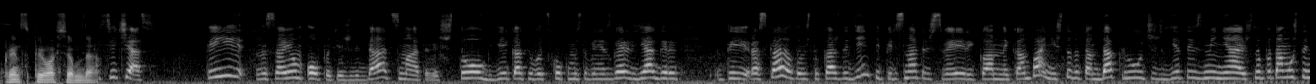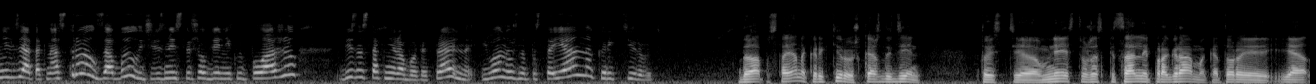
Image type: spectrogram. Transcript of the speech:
в принципе, во всем, да. Сейчас ты на своем опыте же да, отсматриваешь, что, где, как, и вот сколько мы с тобой не разговаривали, я, говорит, ты рассказывал о том, что каждый день ты пересматриваешь свои рекламные кампании, что-то там докручиваешь, где-то изменяешь, ну потому что нельзя так настроил, забыл, и через месяц пришел денег и положил, бизнес так не работает, правильно? Его нужно постоянно корректировать. Да, постоянно корректируешь, каждый день. То есть э, у меня есть уже специальные программы, которые я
